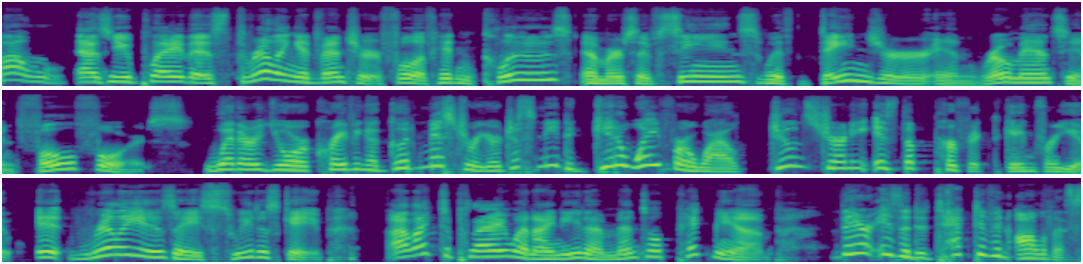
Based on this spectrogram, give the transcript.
As you play this thrilling adventure full of hidden clues, immersive scenes with danger and romance in full force. Whether you're craving a good mystery or just need to get away for a while, June's Journey is the perfect game for you. It really is a sweet escape. I like to play when I need a mental pick me up. There is a detective in all of us.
